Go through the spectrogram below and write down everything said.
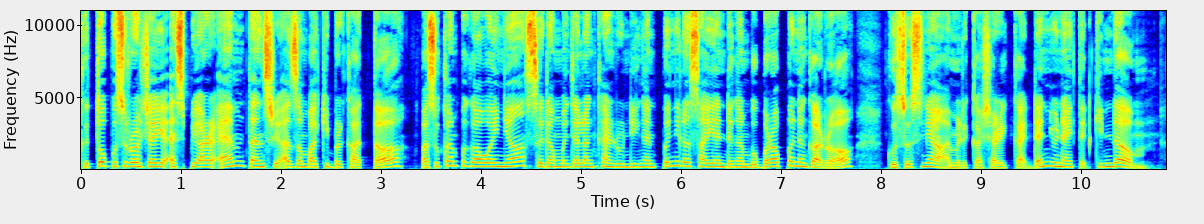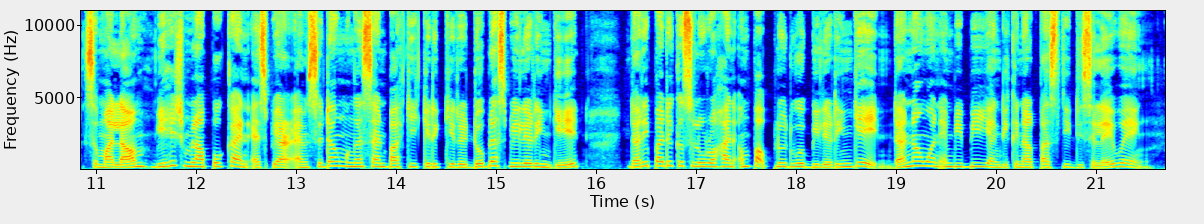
Ketua Pesuruhjaya SPRM Tan Sri Azam Baki berkata, pasukan pegawainya sedang menjalankan rundingan penyelesaian dengan beberapa negara, khususnya Amerika Syarikat dan United Kingdom. Semalam, BH melaporkan SPRM sedang mengesan baki kira-kira 12 bilion ringgit daripada keseluruhan 42 bilion ringgit dana 1MDB yang dikenal pasti diseleweng.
